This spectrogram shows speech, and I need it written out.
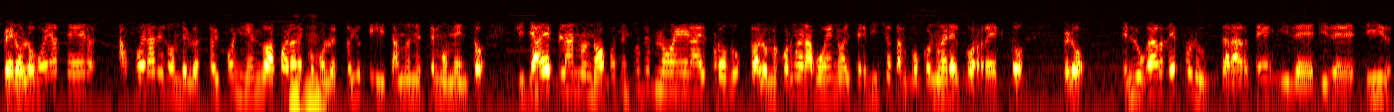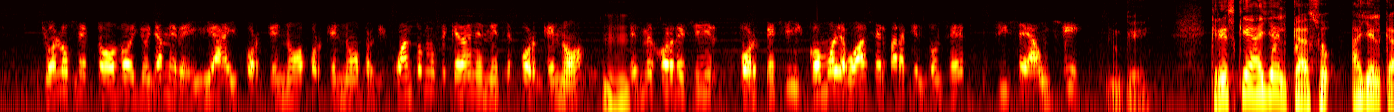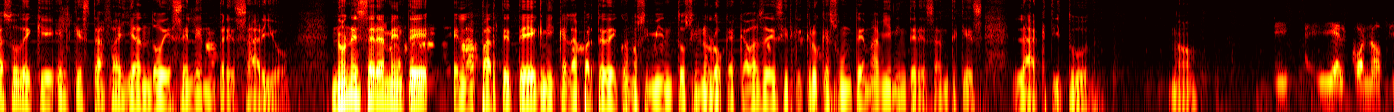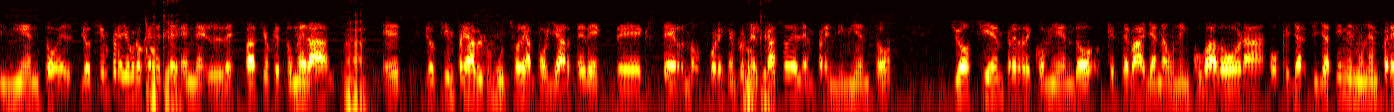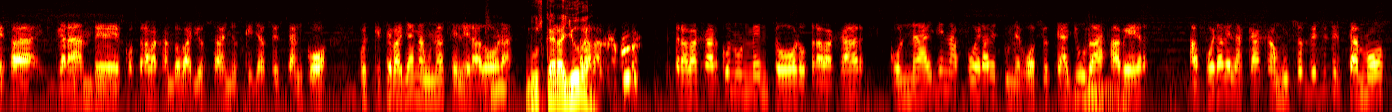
pero lo voy a hacer afuera de donde lo estoy poniendo, afuera de cómo lo estoy utilizando en este momento. Si ya de plano no, pues entonces no era el producto, a lo mejor no era bueno, el servicio tampoco no era el correcto, pero en lugar de frustrarte y de, y de decir, yo lo sé todo, yo ya me veía y por qué no, por qué no, porque cuántos no se quedan en ese por qué no, es mejor decir por qué sí, cómo le voy a hacer para que entonces sí sea un sí. Okay. ¿Crees que haya el caso, haya el caso de que el que está fallando es el empresario? No necesariamente en la parte técnica, en la parte de conocimiento, sino lo que acabas de decir, que creo que es un tema bien interesante, que es la actitud, ¿no? Y, el conocimiento. Yo siempre, yo creo que este, en, el espacio que tú me das, yo siempre hablo mucho de apoyarte de, externos. Por ejemplo, en el caso del emprendimiento, yo siempre recomiendo que se vayan a una incubadora o que ya si ya tienen una empresa grande trabajando varios años que ya se estancó, pues que se vayan a una aceleradora. Buscar ayuda. Trabajar, con un mentor o trabajar con alguien afuera de tu negocio te ayuda a ver afuera de la caja. Muchas veces estamos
